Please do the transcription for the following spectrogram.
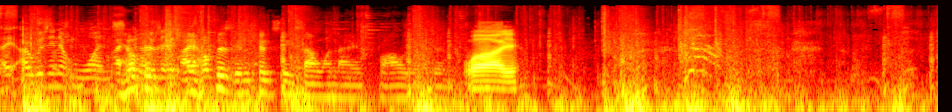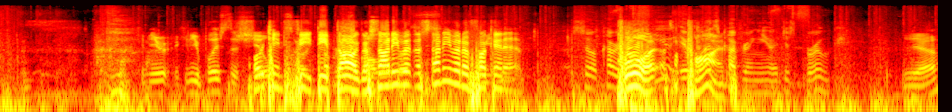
I, I was in it once. I hope his was like- I hope his infant thinks that one I followed him. Why? Can you can you place the shield? 14 feet deep, dog. That's not even. That's not even a fucking. So it covered Pool, you. that's a It was covering you, it just broke. Yeah.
